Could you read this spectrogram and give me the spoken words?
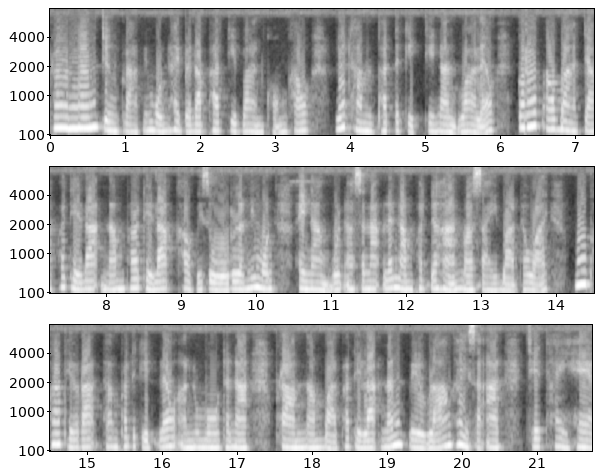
พรามนั้นจึงกราบนิมนต์ให้ไปรับพัดที่บ้านของเขา และทำพัฒกิจที่นั่นว่าแล้วก็รับเอาบาตรจากพระเถระนำพระเถระเข้าไปสู่เรือนนิมนต์ให้นั่งบนอาสนะและนำพัฒหารมาใส่บาตรถวาย เมื่อพระเถระทำพัฒกิจแล้วอนุโมทนา พรามนำบาตรพระเถระนั้นไปล้างให้สะอาด เช็ดให้แห้ง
